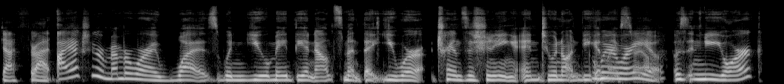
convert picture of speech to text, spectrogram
death threat. I actually remember where I was when you made the announcement that you were transitioning into a non-vegan Where were you? I was in New York,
